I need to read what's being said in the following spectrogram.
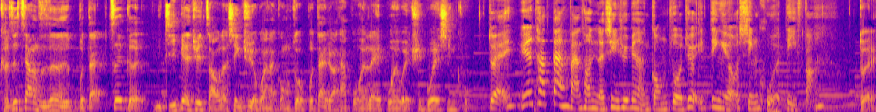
可是这样子真的是不代这个，你即便去找了兴趣有关的工作，不代表他不会累、不会委屈、不会辛苦。对，因为他但凡从你的兴趣变成工作，就一定有辛苦的地方。对，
